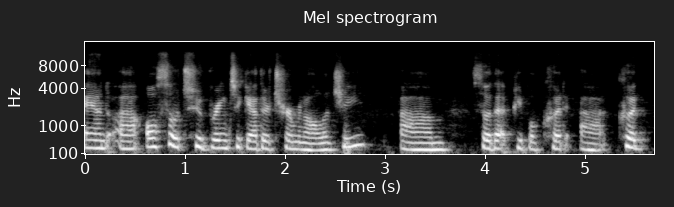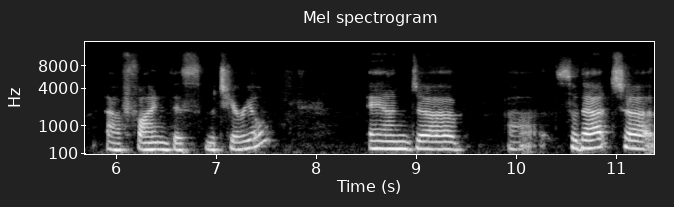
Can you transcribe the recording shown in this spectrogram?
and uh, also to bring together terminology um, so that people could, could find this material and uh, uh, so that uh,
